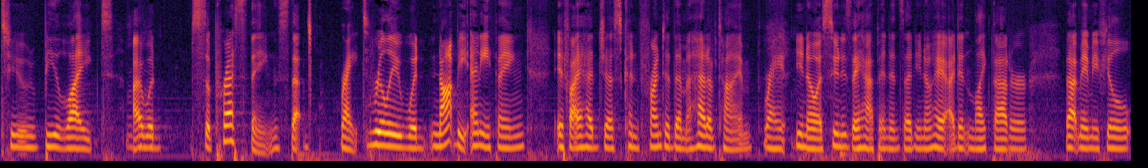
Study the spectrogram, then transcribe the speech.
to be liked, I Mm-hmm. would suppress things that Right. really would not be anything if I had just confronted them ahead of time. Right. You know, as soon as they happened and said, you know, hey, I didn't like that or that made me feel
